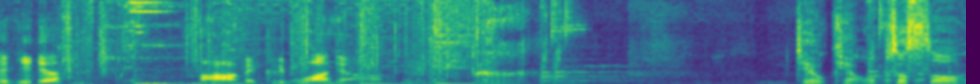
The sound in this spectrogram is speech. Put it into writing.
핵이야? 아 맥클이 뭐하냐. 쟤 그냥 없었어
